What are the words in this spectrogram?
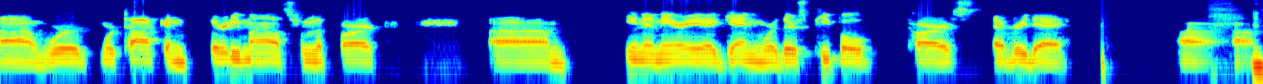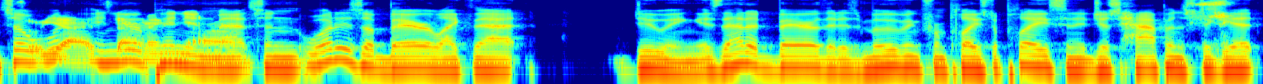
Uh, we're we're talking 30 miles from the park, um, in an area again where there's people, cars every day. Uh, and so, so what, yeah, in your opinion, um, Matson, what is a bear like that doing? Is that a bear that is moving from place to place and it just happens to get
